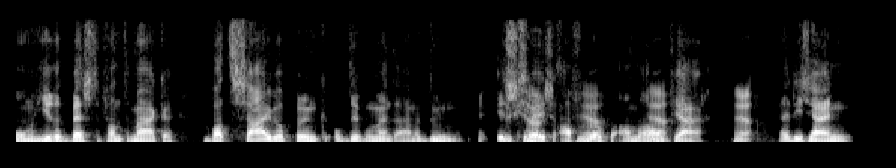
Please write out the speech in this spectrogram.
om hier het beste van te maken. Wat Cyberpunk op dit moment aan het doen is Exact, geweest afgelopen ja, anderhalf jaar. Ja. Hè, die zijn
